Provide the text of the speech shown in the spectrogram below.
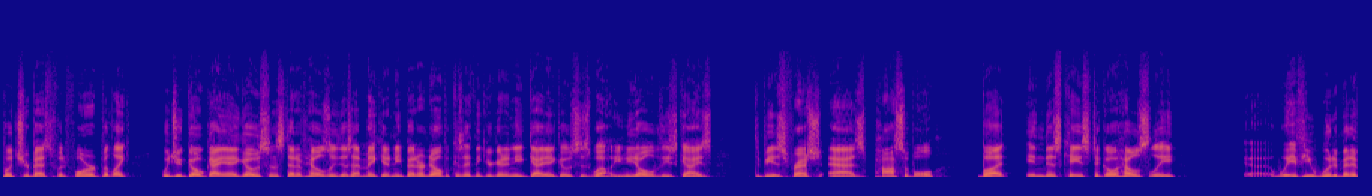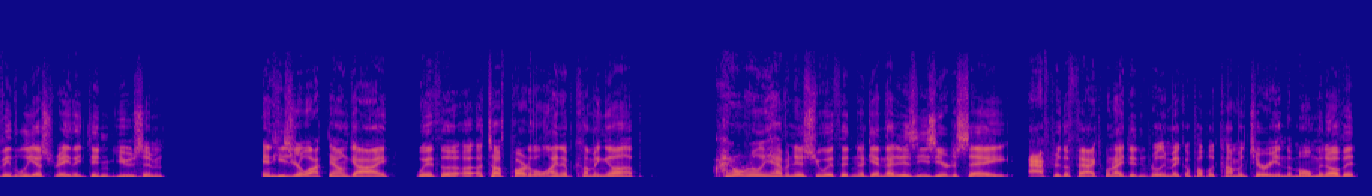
put your best foot forward. But like would you go Gallegos instead of Helsley? Does that make it any better? No because I think you're going to need Gallegos as well. You need all of these guys to be as fresh as possible. But in this case to go Helsley Uh, if he would have been available yesterday they didn't use him and he's your lockdown guy with a, a tough part of the lineup coming up I don't really have an issue with it. And again, that is easier to say after the fact when I didn't really make a public commentary in the moment of it.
